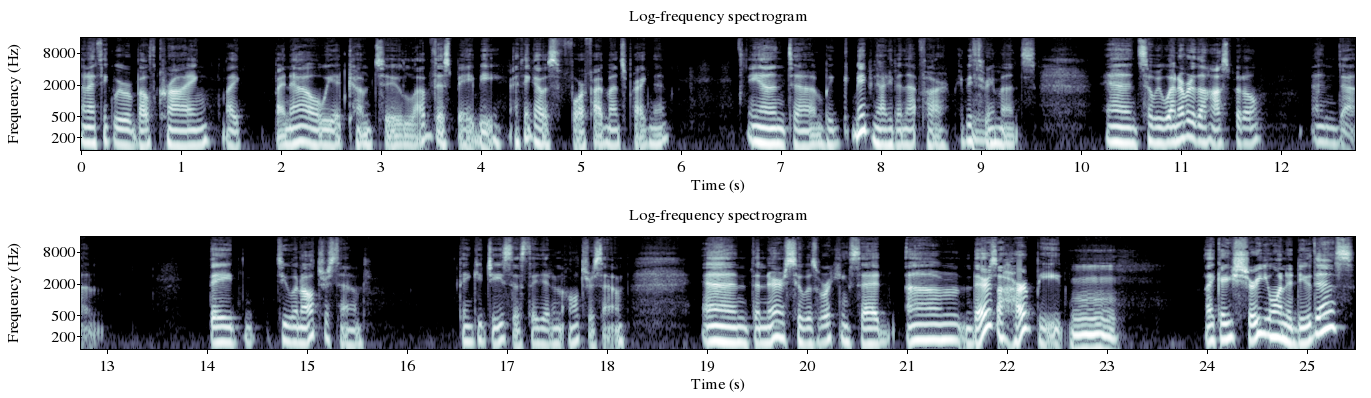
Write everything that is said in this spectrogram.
And I think we were both crying. Like by now, we had come to love this baby. I think I was four or five months pregnant. And um, we, maybe not even that far, maybe three months. And so we went over to the hospital and um, they do an ultrasound. Thank you, Jesus. They did an ultrasound. And the nurse who was working said, um, There's a heartbeat. Like, are you sure you want to do this?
